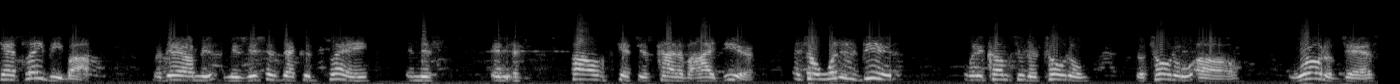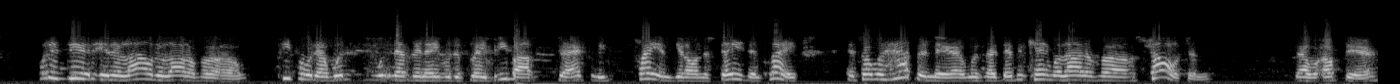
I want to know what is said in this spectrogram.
can't play bebop, but there are mu- musicians that could play in this in this sound sketches kind of idea. And so what it did when it comes to the total the total uh, world of jazz, what it did, it allowed a lot of uh, people that would, wouldn't have been able to play bebop to actually play and get on the stage and play. And so what happened there was that there became a lot of uh, charlatans that were up there.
